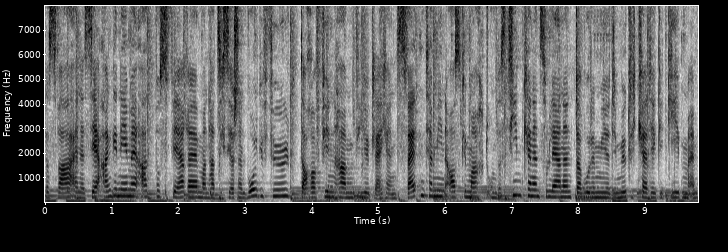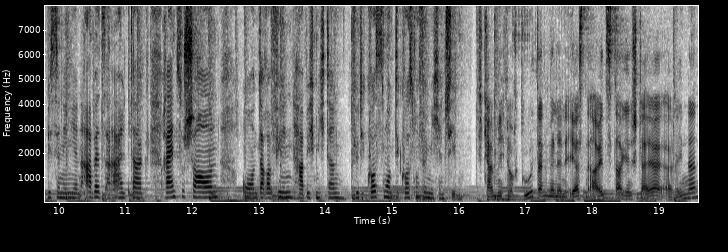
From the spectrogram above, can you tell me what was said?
Das war eine sehr angenehme Atmosphäre. Man hat sich sehr schnell wohlgefühlt. Daraufhin haben wir gleich einen zweiten Termin ausgemacht, um das Team kennenzulernen. Da wurde mir die Möglichkeit gegeben, ein bisschen in ihren Arbeitsalltag reinzuschauen. Und daraufhin habe ich mich dann für die Cosmo und die Cosmo für mich entschieden. Ich kann mich noch gut an meinen ersten Arbeitstag in Steyr erinnern,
